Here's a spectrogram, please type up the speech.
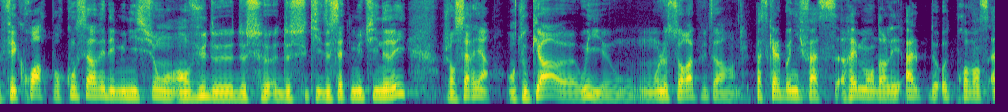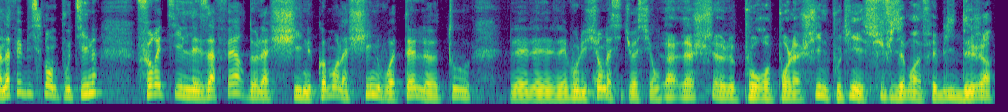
fait croire pour conserver des munitions en vue de, cette mutinerie? J'en sais rien. En tout cas, oui, on, le saura plus tard. Pascal Boniface, Raymond dans les Alpes de Haute-Provence. Un affaiblissement de Poutine ferait-il les affaires de la Chine? Comment la Chine voit-elle tout l'évolution de la situation. Pour, pour la Chine, Poutine est suffisamment affaibli déjà,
